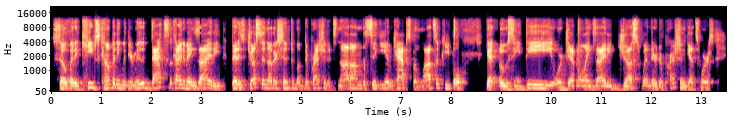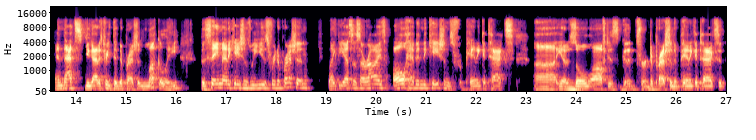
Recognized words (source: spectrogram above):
So, but it keeps company with your mood. That's the kind of anxiety that is just another symptom of depression. It's not on the SIGECAPS, but lots of people get OCD or general anxiety just when their depression gets worse. And that's, you got to treat the depression. Luckily, the same medications we use for depression, like the SSRIs, all have indications for panic attacks. Uh, you know, Zoloft is good for depression and panic attacks, and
